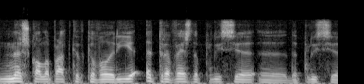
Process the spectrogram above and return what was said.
na Escola Prática de Cavalaria, através da Polícia, eh, da polícia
